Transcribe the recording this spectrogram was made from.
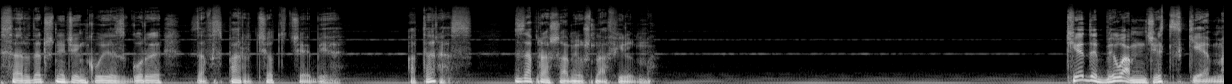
Serdecznie dziękuję z góry za wsparcie od Ciebie. A teraz zapraszam już na film. Kiedy byłam dzieckiem,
